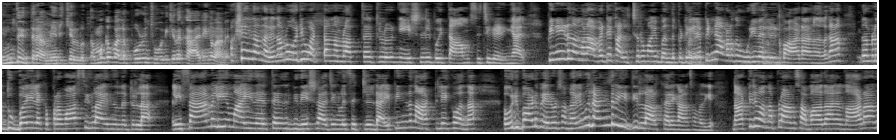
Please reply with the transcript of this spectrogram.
എന്ത് ഇത്ര അമേരിക്ക അമേരിക്കയുള്ളൂ നമുക്ക് പലപ്പോഴും ചോദിക്കുന്ന കാര്യങ്ങളാണ്. പക്ഷെ എന്താണെന്നറിയോ നമ്മൾ ഒരു വട്ടം നമ്മൾ അത്തരത്തിലുള്ള ഒരു നേഷനിൽ പോയി താമസിച്ചു കഴിഞ്ഞാൽ പിന്നീട് നമ്മൾ അവരുടെ കൾച്ചറുമായി ബന്ധപ്പെട്ട് കഴിഞ്ഞാൽ പിന്നെ അവിടെ നിന്ന് ഊരി വരലൊരു പാടാണെന്നുള്ളത് കാരണം നമ്മുടെ ദുബായിലൊക്കെ പ്രവാസികളായി നിന്നിട്ടുള്ള അല്ലെങ്കിൽ ഫാമിലിയുമായി ഇത്തരത്തിൽ വിദേശ രാജ്യങ്ങളിൽ സെറ്റിൽഡായി പിന്നീട് നാട്ടിലേക്ക് വന്ന ഒരുപാട് പേരോട് സംസാരിക്കും. നമുക്ക് രണ്ട് രീതിയിലുള്ള ആൾക്കാരെ കാണാൻ സാധിക്കും നാട്ടിൽ വന്നപ്പോഴാണ് സമാധാനം നാടാണ്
